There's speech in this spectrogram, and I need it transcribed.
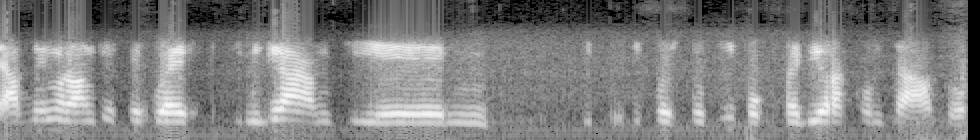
avvengono anche sequestri di migranti e, di, di questo tipo, come vi ho raccontato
